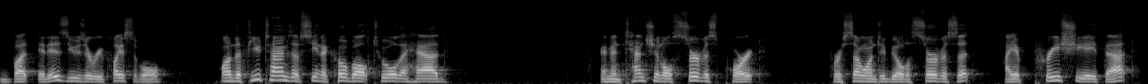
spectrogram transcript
but it is user replaceable. One of the few times I've seen a Kobalt tool that had an intentional service port for someone to be able to service it. I appreciate that.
